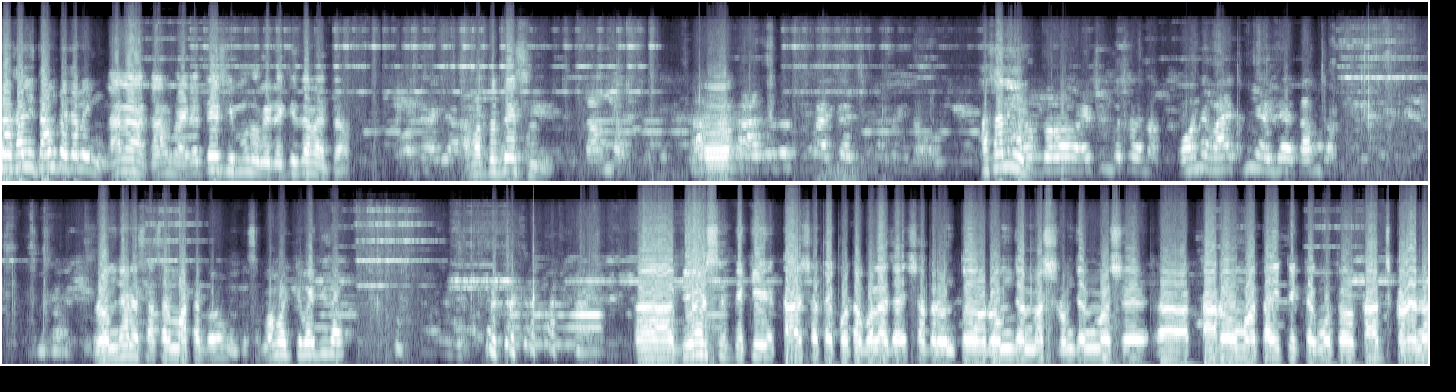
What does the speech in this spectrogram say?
না খালি দামটা জানাই না। না দাম এটা দেশি মুরগ এটা কি জানাইতাম আমার তো দেশি। হাসানি। রমজানে সাসার মাথা গরম গেছে মামা, একটু ভাই দিয়ে যাও দেখি কার সাথে কথা বলা যায়। সাধারণত রমজান মাস, রমজান মাসে কারও মাথায় ঠিকঠাক মতো কাজ করে না।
